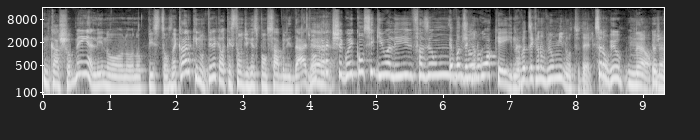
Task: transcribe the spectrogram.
encaixou bem ali no, no, no Pistons, né? Claro que não tem aquela questão de responsabilidade, mas É. o cara que chegou e conseguiu ali fazer um Eu vou dizer que jogo eu não- ok, né? Eu vou dizer que eu não vi um minuto dele. Você não viu? Não, Eu, não.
